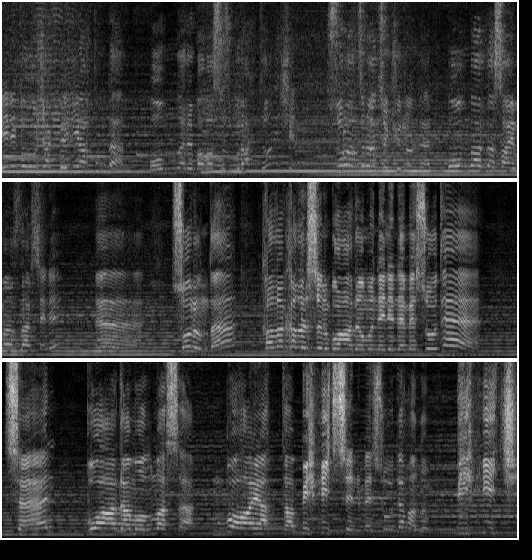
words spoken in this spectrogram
yeni doğacak veliahtım da onları babasız bıraktığın için suratına tükürürler. Onlar da saymazlar seni. Ha, sonunda kala kalırsın bu adamın eline Mesude. Sen bu adam olmazsa bu hayatta bir hiçsin Mesude Hanım. Bir hiç.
